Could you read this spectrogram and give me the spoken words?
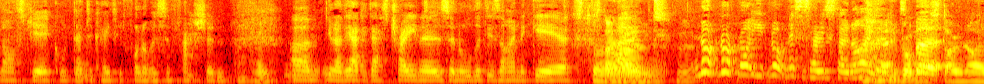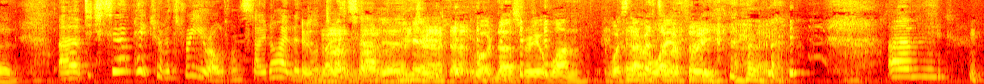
last year called "Dedicated Followers of Fashion." Okay. Um, you know the Adidas trainers and all the designer gear. Stone Um, Island. Not, not, not, not necessarily Stone Island, but Stone Island. uh, did you see that picture of a three-year-old on Stone Island It was on amazing. Twitter? Yeah. What, nursery at one, West Ham West away at at three. Um,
